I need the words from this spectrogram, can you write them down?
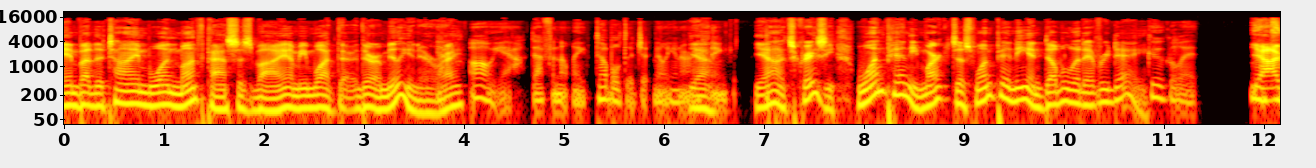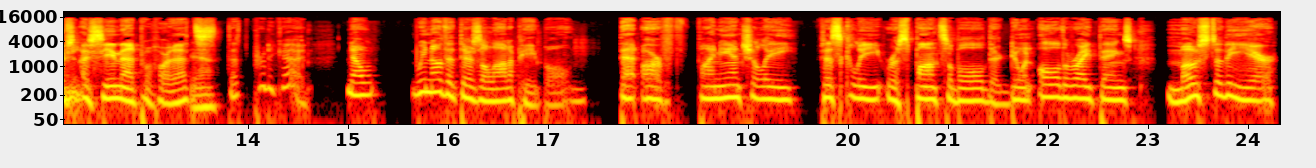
And by the time one month passes by, I mean, what? They're, they're a millionaire, yeah. right? Oh, yeah, definitely. Double digit millionaire, yeah. I think. Yeah, it's crazy. One penny, mark just one penny and double it every day. Google it. Yeah, I've, I've seen that before. That's yeah. that's pretty good. Now, we know that there's a lot of people that are financially, fiscally responsible. They're doing all the right things most of the year.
